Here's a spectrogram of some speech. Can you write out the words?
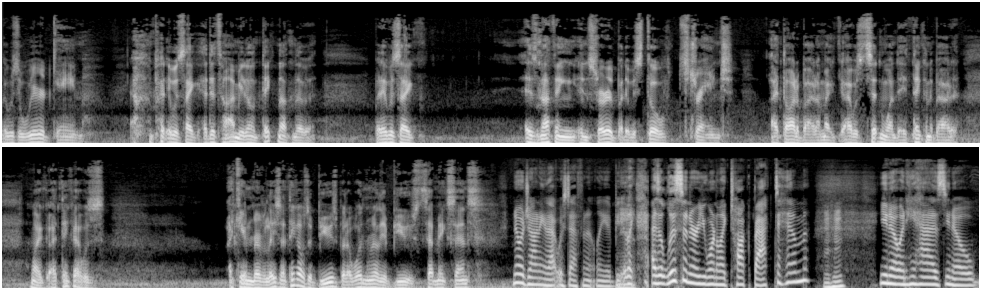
It was a weird game, but it was like at the time you don't think nothing of it, but it was like there's nothing inserted, but it was still strange. I thought about it. I'm like, I was sitting one day thinking about it. I'm like, I think I was. I came to revelation. I think I was abused, but I wasn't really abused. Does that make sense? no, Johnny, that was definitely abuse. Yeah. Like, as a listener, you want to like talk back to him. Mm-hmm. You know, and he has, you know,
